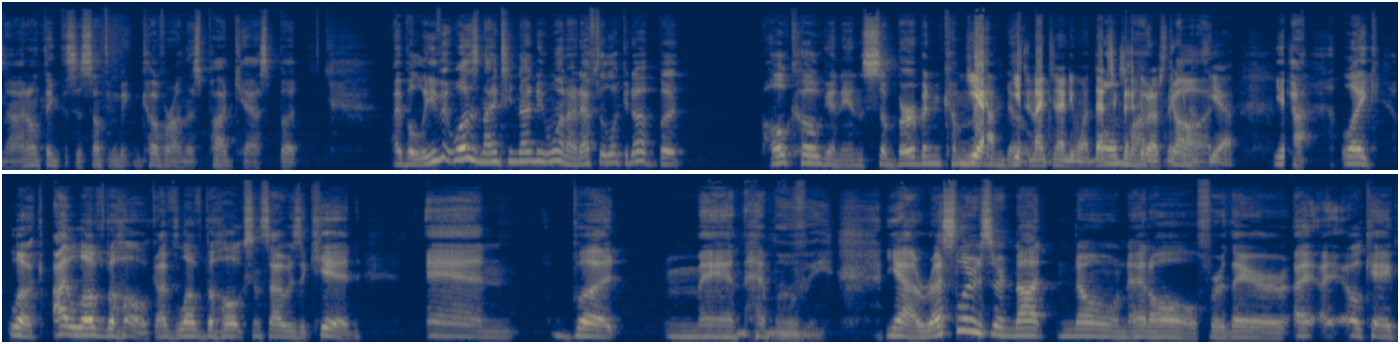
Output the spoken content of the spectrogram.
No, I don't think this is something we can cover on this podcast, but I believe it was 1991. I'd have to look it up, but Hulk Hogan in Suburban Commando. Yeah, yeah, 1991. That's Oh exactly what I was thinking God. of. Yeah. Yeah. Like, look, I love the Hulk. I've loved the Hulk since I was a kid. And, but man, that movie. Yeah, wrestlers are not known at all for their. I, I okay.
